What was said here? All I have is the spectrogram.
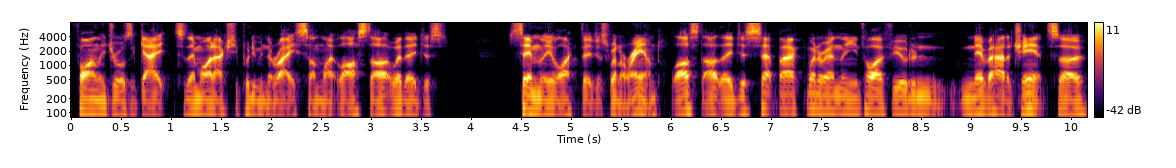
finally draws a gate, so they might actually put him in the race, unlike last start where they just seemingly like they just went around. Last start, they just sat back, went around the entire field, and never had a chance. So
